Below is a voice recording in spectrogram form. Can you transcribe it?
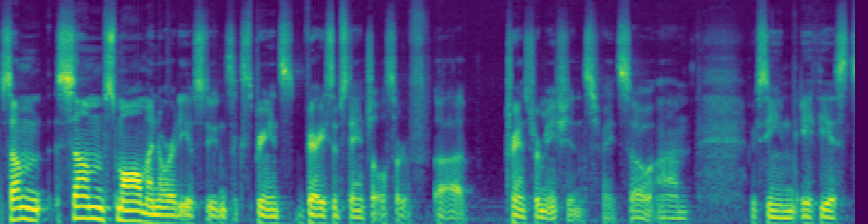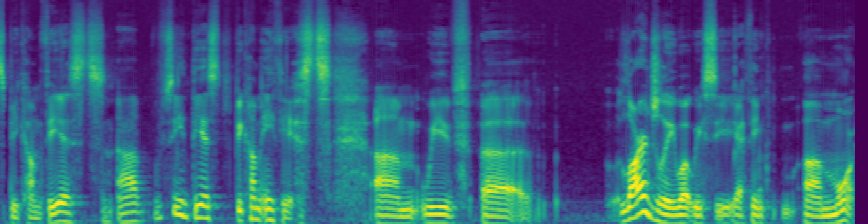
Some some small minority of students experience very substantial sort of uh, transformations, right? So. Um, We've seen atheists become theists. Uh, we've seen theists become atheists. Um, we've uh, largely what we see, I think, uh, more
